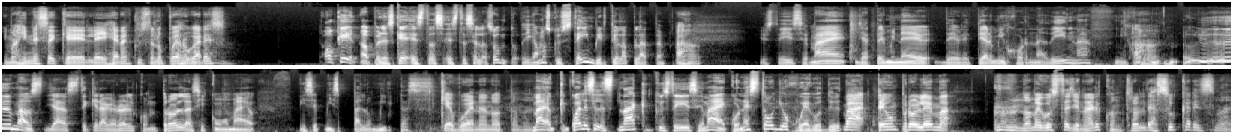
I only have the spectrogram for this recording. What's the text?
Imagínese que le dijeran que usted no puede jugar eso. Ok, no, pero es que esto es- este es el asunto. Digamos que usted invirtió la plata Ajá. y usted dice, mae, ya terminé de, de bretear mi jornadina, mi ya usted quiere agarrar el control, así como, mae, hice mis palomitas. Qué buena nota, man. Mae, ¿cuál es el snack que usted dice, mae, con esto yo juego, dude? Ma, tengo un problema. No me gusta llenar el control de azúcares, ma.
